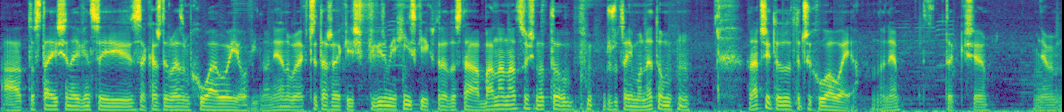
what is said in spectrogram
A to staje się najwięcej za każdym razem Huawei'owi, no nie? No bo jak czytasz o jakiejś firmie chińskiej, która dostała bana na coś, no to rzucaj monetą. Hmm. Raczej to dotyczy Huawei'a, no nie? Tak się, nie wiem,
